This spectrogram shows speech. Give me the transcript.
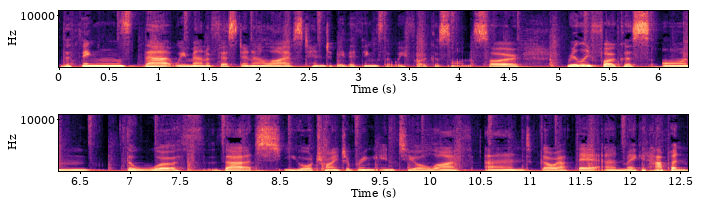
the things that we manifest in our lives tend to be the things that we focus on. So, really focus on the worth that you're trying to bring into your life and go out there and make it happen.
